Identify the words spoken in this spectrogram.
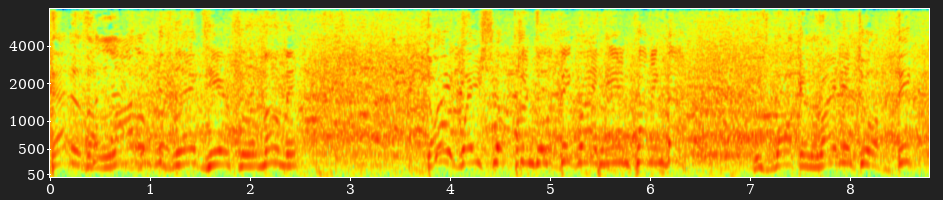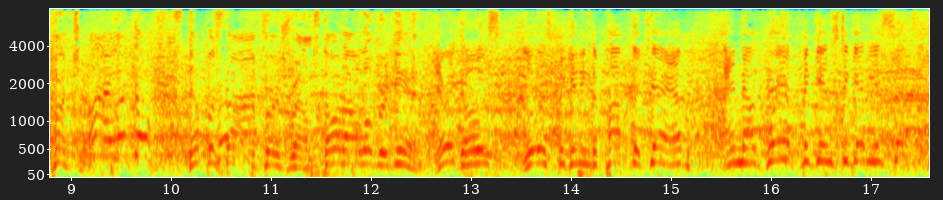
That is a lot of legs here for a moment. Don't waste your Into punches. a big right hand coming back. He's walking right into a big puncher. All right, let go. Step aside the first round. Start all over again. There he goes. Lewis beginning to pop the jab, and now Grant begins to get his senses.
